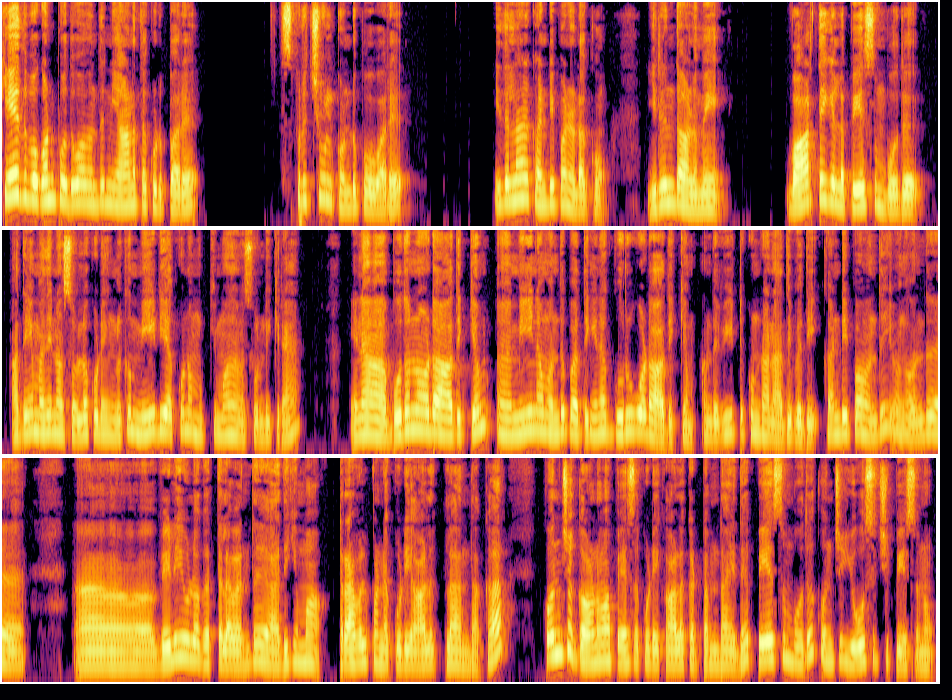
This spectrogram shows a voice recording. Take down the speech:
கேது பகவான் பொதுவாக வந்து ஞானத்தை கொடுப்பாரு ஸ்பிரிச்சுவல் கொண்டு போவார். இதெல்லாம் கண்டிப்பாக நடக்கும். இருந்தாலுமே வார்த்தைகளில் பேசும்போது அதே மாதிரி நான் சொல்லக்கூடியவங்களுக்கு மீடியாவுக்கும் நான் முக்கியமாக நான் சொல்லிக்கிறேன். ஏன்னா புதனோட ஆதிக்கம் மீனம் வந்து பார்த்தீங்கன்னா குருவோட ஆதிக்கம். அந்த வீட்டுக்குண்டான அதிபதி. கண்டிப்பாக வந்து இவங்க வந்து வெளி உலகத்தில் வந்து அதிகமாக ட்ராவல் பண்ணக்கூடிய ஆளுக்களாக இருந்தாக்கா கொஞ்சம் கவனமாக பேசக்கூடிய காலகட்டம் தான் இது. பேசும்போது கொஞ்சம் யோசிச்சு பேசணும்.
